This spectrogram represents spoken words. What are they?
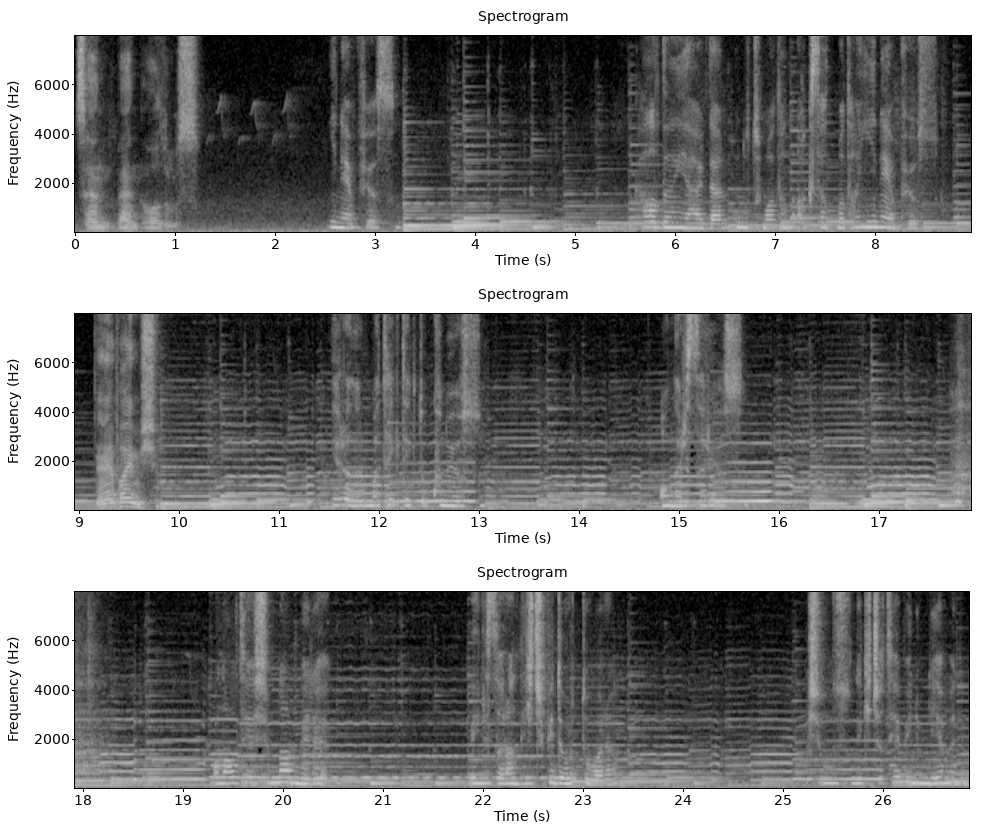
Sen, ben, oğlumuz. Yine yapıyorsun. Kaldığın yerden, unutmadan, aksatmadan yine yapıyorsun. Ne yapaymışım? Yaralarıma tek tek dokunuyorsun. Onları sarıyorsun. 16 yaşımdan beri beni saran hiçbir dört duvara başımın üstündeki çatıya benim diyemedim.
